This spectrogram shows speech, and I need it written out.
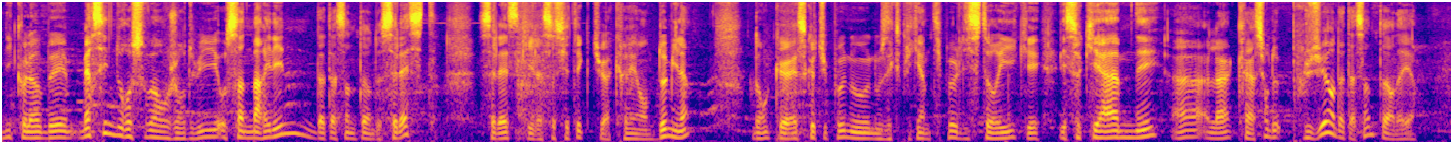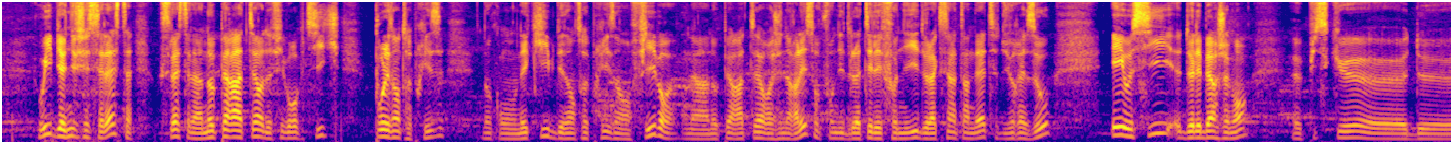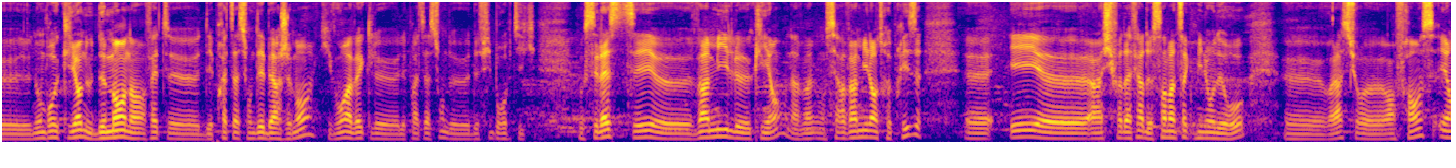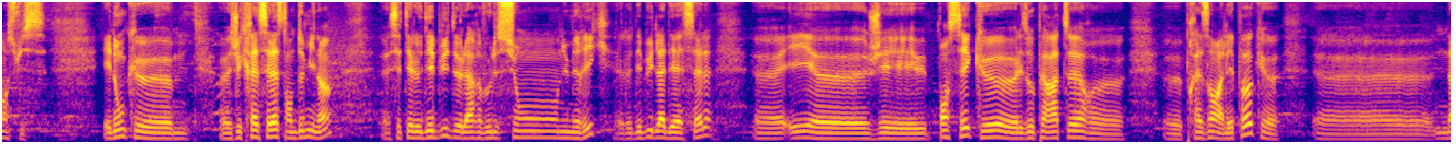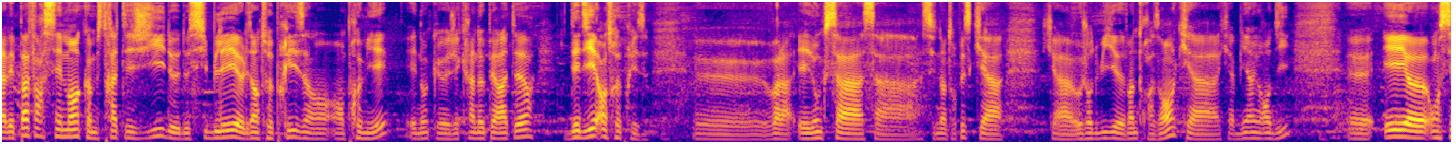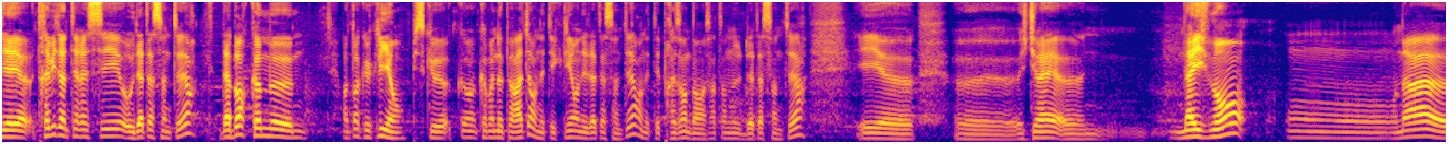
Nicolas Aubé, merci de nous recevoir aujourd'hui au sein de Marilyn, data center de Céleste. Céleste qui est la société que tu as créée en 2001. Donc euh, est-ce que tu peux nous, expliquer un petit peu l'historique et, ce qui a amené à la création de plusieurs data centers d'ailleurs? Oui, bienvenue chez Céleste. Céleste est un opérateur de fibre optique pour les entreprises. Donc on équipe des entreprises en fibre, on a un opérateur généraliste, on fournit de la téléphonie, de l'accès Internet, du réseau et aussi de l'hébergement. Euh, puisque euh, de nombreux clients nous demandent en fait euh, des prestations d'hébergement qui vont avec les prestations de, fibre optique. Donc Céleste, c'est 20 000 clients, on, sert 20 000 entreprises et un chiffre d'affaires de 125 millions d'euros voilà, en France et en Suisse. Et donc j'ai créé Céleste en 2001. Euh, c'était le début de la révolution numérique, le début de la DSL. Euh, et euh, j'ai pensé que les opérateurs présents à l'époque n'avaient pas forcément comme stratégie de, cibler les entreprises en, premier. Et donc j'ai créé un opérateur dédié entreprise. voilà. Et donc ça, c'est une entreprise qui a, aujourd'hui 23 ans, qui a, qui a bien grandi. et on s'est très vite intéressé au data center, d'abord comme en tant que client, puisque comme, un opérateur, on était client des data centers, on était présent dans un certain nombre de data centers, et euh, euh, je dirais euh, naïvement, on, a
